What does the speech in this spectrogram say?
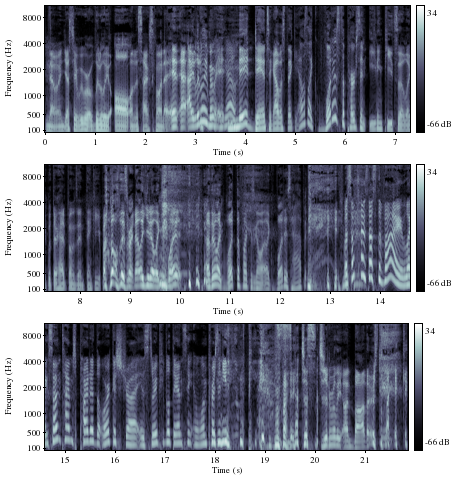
no. And yesterday we were literally all on the saxophone, and I, I literally remember mid dancing. I was thinking, I was like, what is the person eating pizza like with their headphones and thinking about all this right now? Like, you know, like what? they're they like, what the fuck is going? on? Like, what is happening? But sometimes that's the vibe. Like sometimes part of the orchestra is three people dancing and one person eating a pizza. right, just generally unbothered. Like,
